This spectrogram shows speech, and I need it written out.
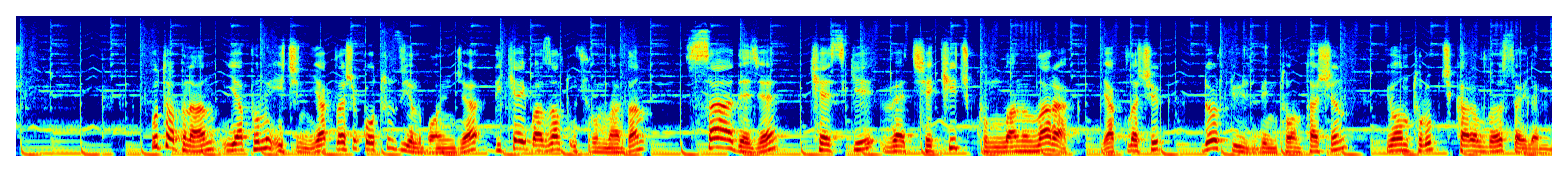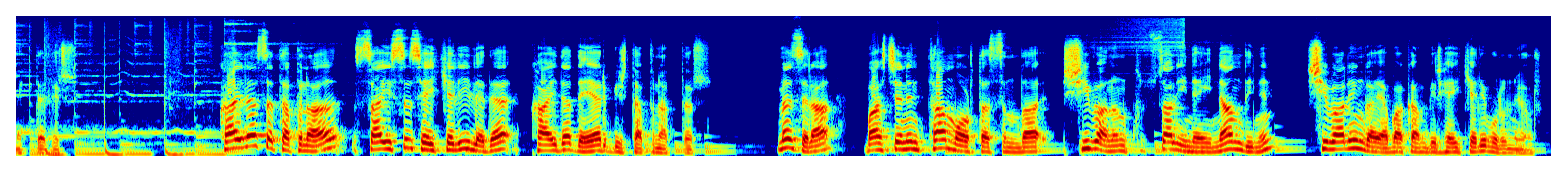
Bu tapınağın yapımı için yaklaşık 30 yıl boyunca dikey bazalt uçurumlardan sadece keski ve çekiç kullanılarak yaklaşık 400 bin ton taşın yontulup çıkarıldığı söylenmektedir. Kaylasa Tapınağı sayısız heykeliyle de kayda değer bir tapınaktır. Mesela bahçenin tam ortasında Shiva'nın kutsal ineği Nandi'nin Shivalinga'ya bakan bir heykeli bulunuyor.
